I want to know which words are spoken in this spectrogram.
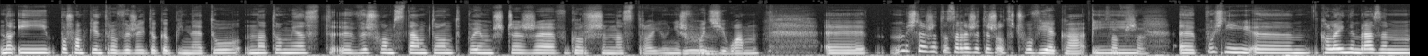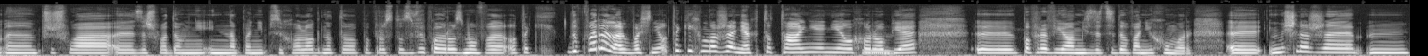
No i poszłam piętro wyżej do gabinetu, natomiast y, wyszłam stamtąd, powiem szczerze, w gorszym nastroju niż mm. wchodziłam. Y, myślę, że to zależy też od człowieka. I Zawsze. Y, później kolejnym razem przyszła, zeszła do mnie inna pani psycholog, no to po prostu zwykła rozmowa o takich duperelach właśnie, o takich marzeniach, totalnie nie o chorobie. Mm. Poprawiła mi zdecydowanie humor. Myślę, że mm,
